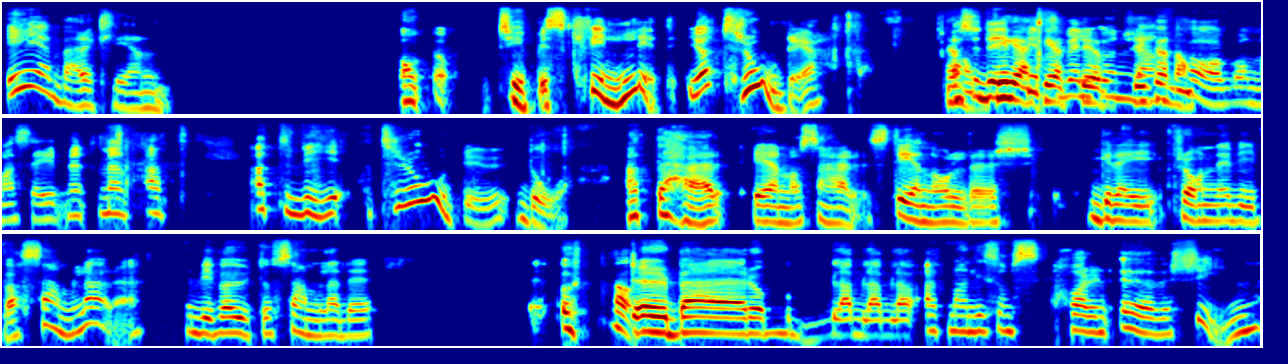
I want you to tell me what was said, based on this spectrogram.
är verkligen typiskt kvinnligt. Jag tror det. Ja, alltså det, det finns väl undantag om man säger, men, men att, att vi, tror du då att det här är någon sån här stenåldersgrej från när vi var samlare? När vi var ute och samlade örter, ja. bär och bla bla bla. Att man liksom har en översyn.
